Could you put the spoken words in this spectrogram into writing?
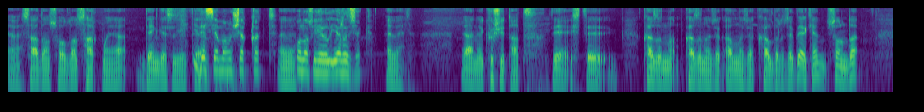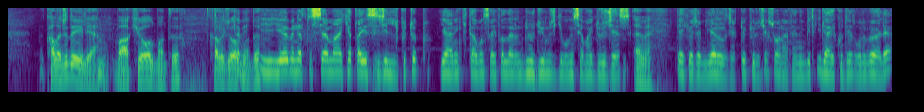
Evet. Sağdan soldan sarkmaya, dengesizlikle. İde semaun şakkat. Evet. Ondan sonra yarıl- yarılacak. Evet. Yani küşitat diye işte kazın, kazınacak, alınacak, kaldırılacak derken sonunda kalıcı değil yani. Baki olmadı, kalıcı olmadı. Tabii yevme nettus sema ketayı sicil kütüp yani kitabın sayfalarını dürdüğümüz gibi bugün semayı düreceğiz. Evet. Belki hocam yarılacak, dökülecek. Sonra efendim bir ilahi kudret onu böyle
